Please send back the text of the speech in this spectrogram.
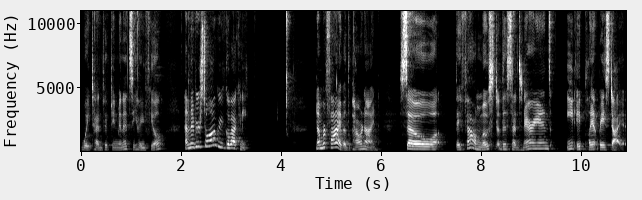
wait 10, 15 minutes, see how you feel. And if you're still hungry, you go back and eat. Number five of the Power Nine So they found most of the centenarians eat a plant based diet.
